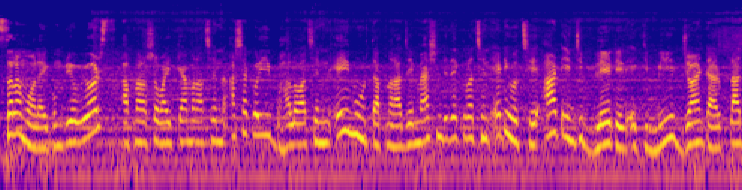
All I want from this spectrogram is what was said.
আসসালামু আলাইকুম, প্রিয় ভিউয়ার্স। আপনারা সবাই কেমন আছেন? আশা করি ভালো আছেন। এই মুহূর্তে আপনারা যে মেশিনটি দেখতে পাচ্ছেন, এটি হচ্ছে আট ইঞ্চি ব্লেডের একটি মিনি জয়েন্টার প্লাস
